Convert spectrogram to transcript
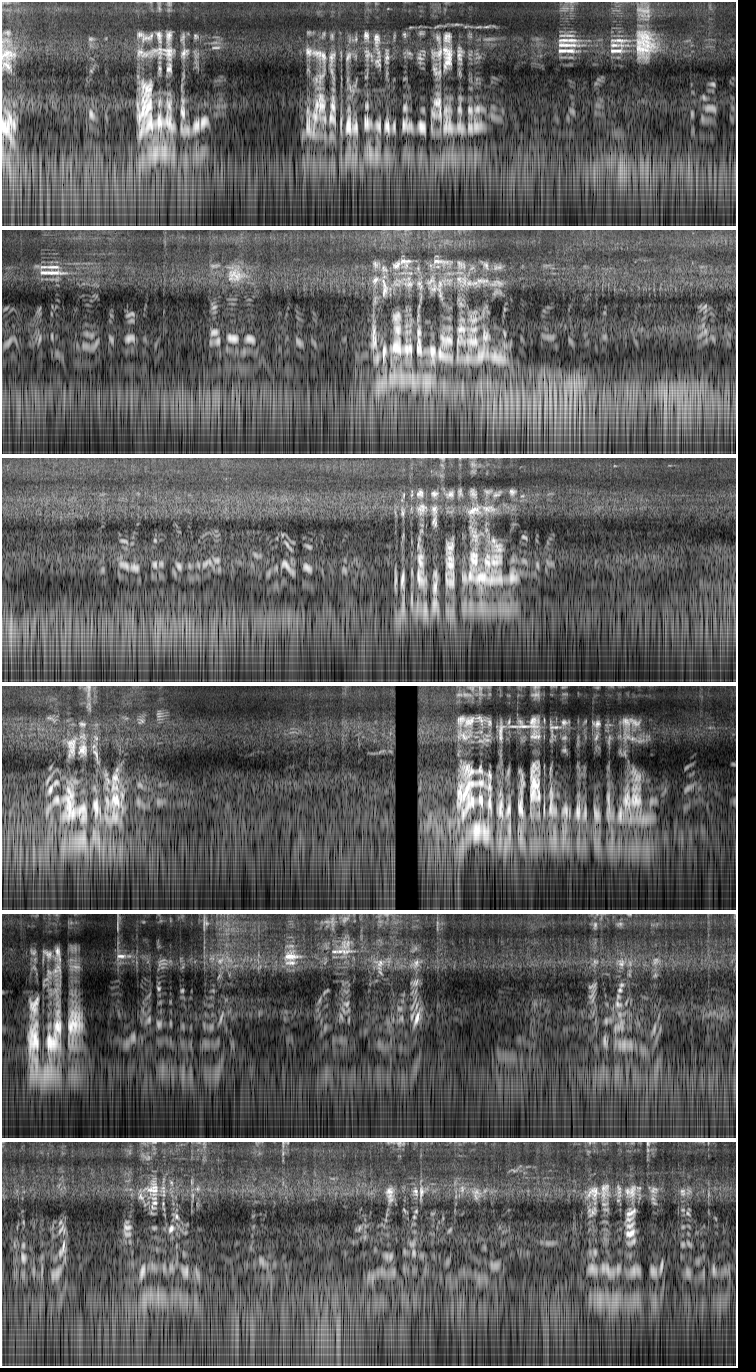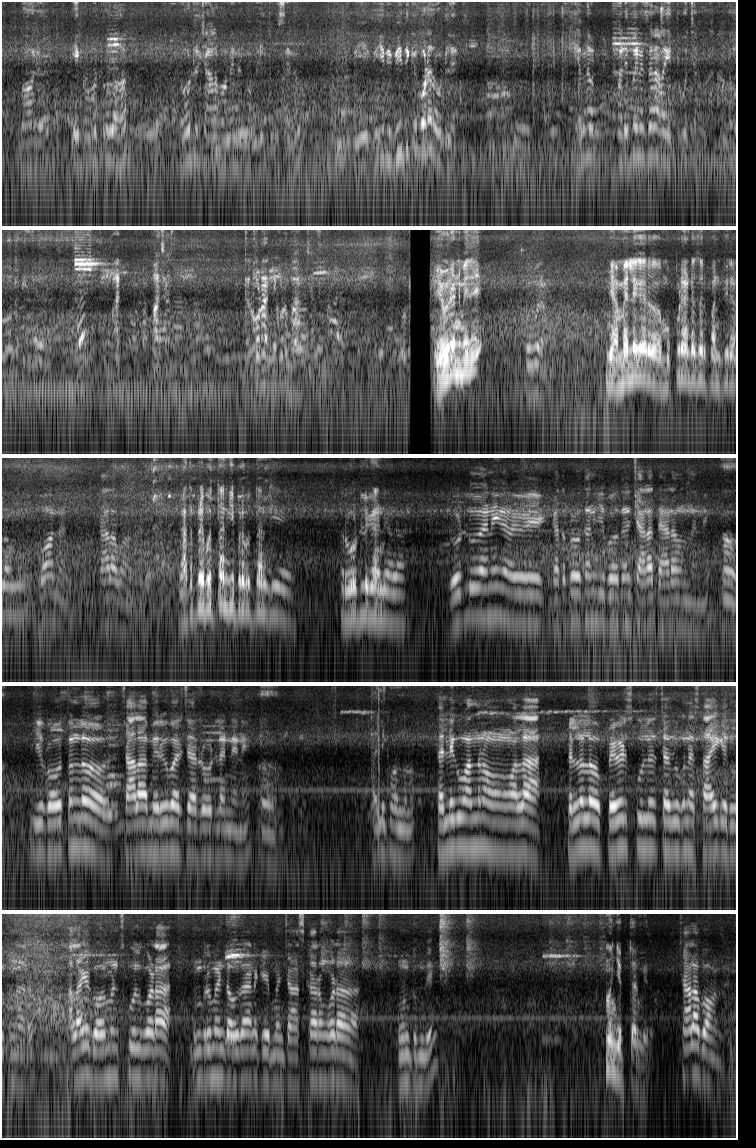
పేరు? ఎలా ఉందండి ఆయన పనితీరు? అంటే గత ప్రభుత్వానికి ఈ ప్రభుత్వానికి తేడా ఏంటంటారు? తల్లికి వందనం పడినాయి కదా దానివల్ల ప్రభుత్వ పనితీరు సంవత్సరం కాలంలో ఎలా ఉంది? నేను తీసుకెళ్ళిపోకూడదు. ఎలా ఉందమ్మా ప్రభుత్వం? పాత పనితీరు ప్రభుత్వం ఈ పనితీరు ఎలా ఉంది? రోడ్లు గట్ట? కుటుంబ ప్రభుత్వంలోనే మొదలసరి ఆలోచించడం ఎదుర్కొంటా రాజీవ్ కాలనీ ఉంది. ఈ కూట ప్రభుత్వంలో ఆ వీధులన్నీ కూడా రోడ్లు వేసాయి అది ఒకటి నచ్చింది. మన ముందు వైఎస్ఆర్ పార్టీలో రోడ్లు ఏమీ లేవు. పథకాలన్నీ అన్నీ బాగానే ఇచ్చారు కానీ రోడ్లు బాగోలేదు. ఈ ప్రభుత్వంలో రోడ్లు చాలా బాగున్నాయి నేను మొన్న వెళ్ళి చూశాను. ఈ వీధి వీధికి కూడా రోడ్లే. కింద పడిపోయినా సరే అలా ఎత్తుకొచ్చారు కూడా అంత బాగా వీధి బాగా ఇక్కడ కూడా అన్నీ కూడా బాగా చేస్తారు ఎవరండి మీది? మీ ఎమ్మెల్యే గారు ముప్పుడు అంటే సార్ పనితీరు ఎలా ఉంది? బాగుందండి. చాలా బాగుంది. గత ప్రభుత్వానికి ఈ ప్రభుత్వానికి రోడ్లు కానీ అలా? రోడ్లు కానీ గత ప్రభుత్వానికి ఈ ప్రభుత్వానికి చాలా తేడా ఉందండి. ఈ ప్రభుత్వంలో చాలా మెరుగుపరిచారు రోడ్లన్నీ తల్లికి వందనం. తల్లికి వందనం వల్ల పిల్లలు ప్రైవేట్ స్కూల్లో చదువుకునే స్థాయికి ఎదుగుతున్నారు. అలాగే గవర్నమెంట్ స్కూల్ కూడా ఇంప్రూవ్మెంట్ అవడానికి మంచి ఆస్కారం కూడా ఉంటుంది. చెప్తారు మీరు? చాలా బాగుంది.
